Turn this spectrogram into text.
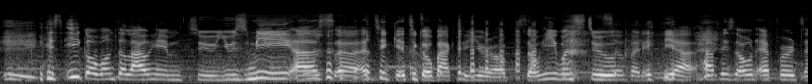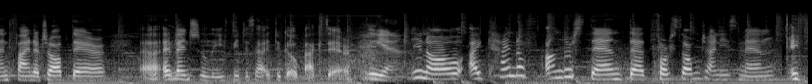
his ego won't allow him to use me as uh, a ticket to go back to Europe. So he wants to so yeah, have his own efforts and find a job there uh, eventually if he decides to go back there. Yeah. You know, I kind of understand that for some Chinese men, if,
